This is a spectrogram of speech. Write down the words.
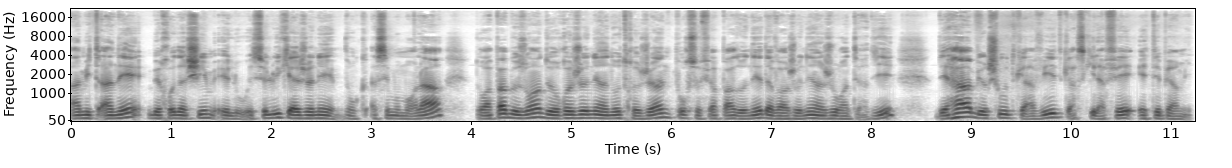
Amit ane bechodashim elu. Et celui qui a jeûné, donc à ces moments-là, n'aura pas besoin de rejeûner un autre jeûne pour se faire pardonner d'avoir jeûné un jour interdit. Deha birshut kavid, car ce qu'il a fait était permis.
